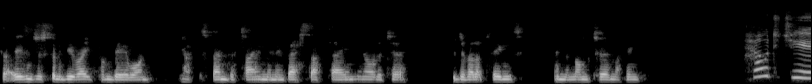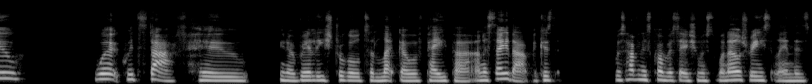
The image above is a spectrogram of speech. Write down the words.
So it isn't just going to be right from day one. You have to spend the time and invest that time in order to to develop things in the long term. I think. How did you work with staff who you know really struggle to let go of paper? And I say that because I was having this conversation with someone else recently, and there's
